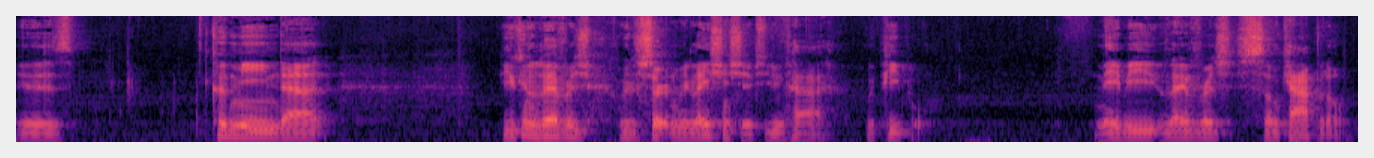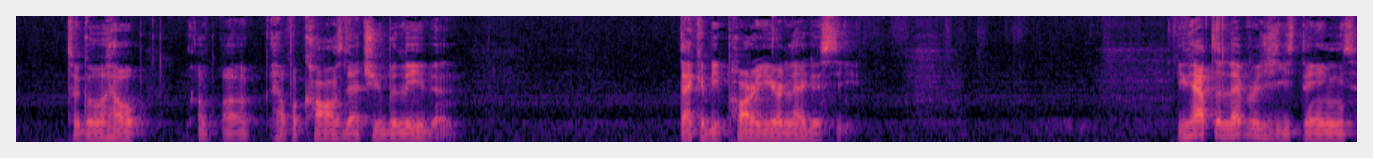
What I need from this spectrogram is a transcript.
is could mean that you can leverage with certain relationships you've had with people. Maybe leverage some capital to go help a, a, help a cause that you believe in. That could be part of your legacy. You have to leverage these things,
